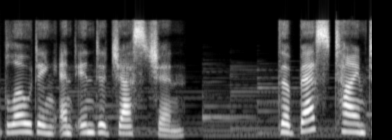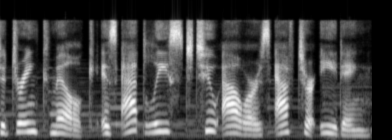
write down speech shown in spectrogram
bloating and indigestion. The best time to drink milk is at least two hours after eating,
